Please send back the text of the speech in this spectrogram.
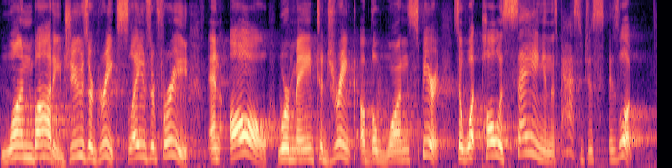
one body, Jews or Greeks, slaves or free, and all were made to drink of the one spirit. So, what Paul is saying in this passage is, is look,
